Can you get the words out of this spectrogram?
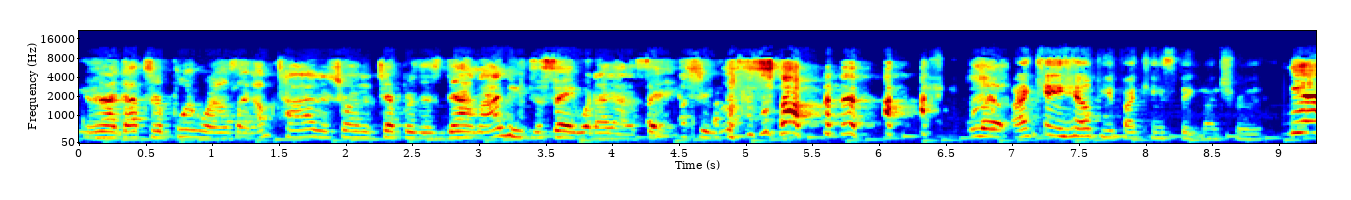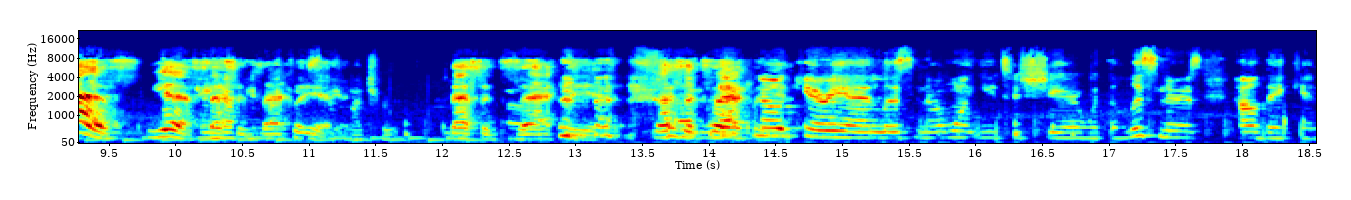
And then I got to the point where I was like, I'm tired of trying to temper this down. I need to say what I got to say. Look, I can't help you if I can't speak my truth. Yes, yes, that's exactly it. My truth. That's exactly it. That's exactly. It. No, Kerian, listen, I want you to share with the listeners how they can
